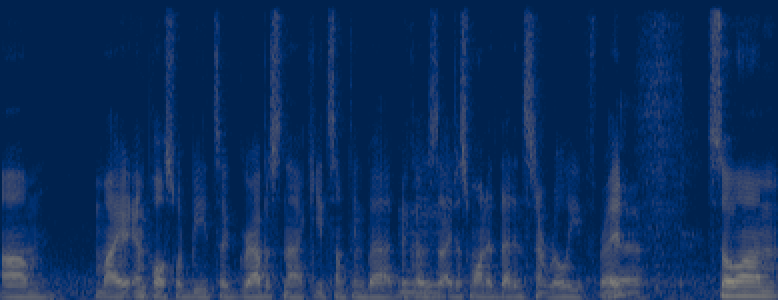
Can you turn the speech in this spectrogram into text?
um, my impulse would be to grab a snack, eat something bad because Mm. I just wanted that instant relief, right? Yeah. So um,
